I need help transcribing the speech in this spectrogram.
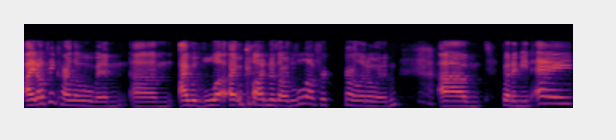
I don't think Karla will win. Um, I would love, God knows, I would love for Karla to win. Um, but I mean, a,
